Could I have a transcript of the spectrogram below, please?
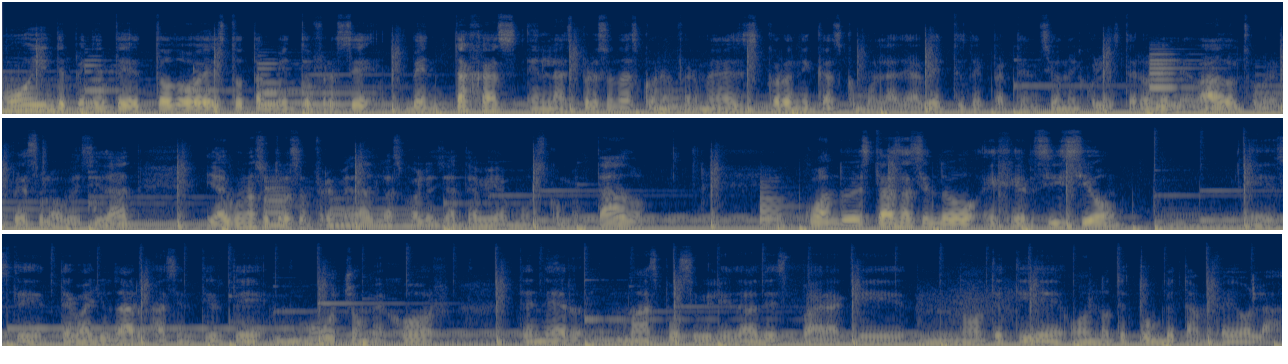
muy independiente de todo esto, también te ofrece ventajas en las personas con enfermedades crónicas como la diabetes, la hipertensión, el colesterol elevado, el sobrepeso, la obesidad y algunas otras enfermedades las cuales ya te habíamos comentado. Cuando estás haciendo ejercicio, este, te va a ayudar a sentirte mucho mejor, tener más posibilidades para que no te tire o no te tumbe tan feo la,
